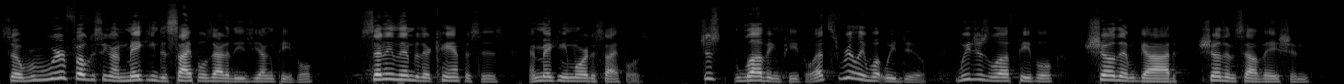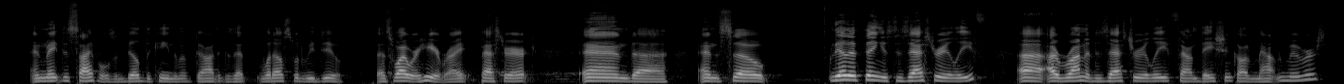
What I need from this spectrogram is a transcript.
So we're focusing on making disciples out of these young people, sending them to their campuses, and making more disciples. Just loving people. That's really what we do. We just love people, show them God, show them salvation and make disciples and build the kingdom of God because that's what else would we do? That's why we're here, right, Pastor Eric? And uh, and so the other thing is disaster relief. Uh, I run a disaster relief foundation called Mountain Movers,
